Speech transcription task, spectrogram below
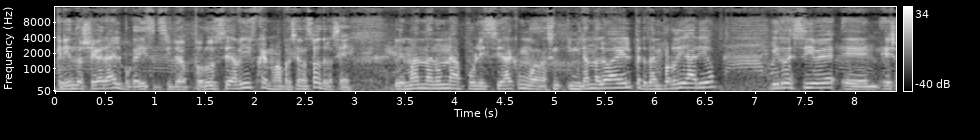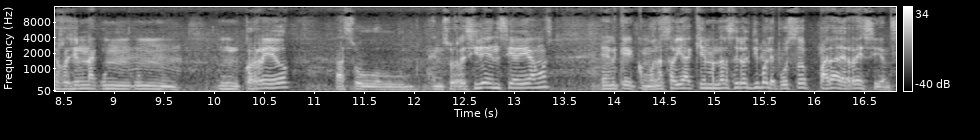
queriendo llegar a él, porque dicen, si lo produce a Beefheart, nos va a aparecer a nosotros. Sí. Le mandan una publicidad como imitándolo a él, pero también por diario. Y recibe, eh, ellos reciben una- un, un- un correo a su, en su residencia, digamos, en el que como no sabía a quién mandárselo, el tipo le puso para The Residents.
